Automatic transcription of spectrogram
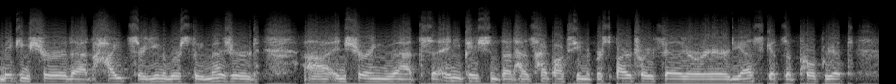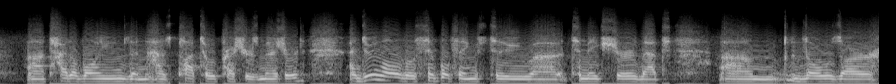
making sure that heights are universally measured, uh, ensuring that any patient that has hypoxemic respiratory failure or ARDS gets appropriate uh, tidal volumes and has plateau pressures measured, and doing all of those simple things to uh, to make sure that um, those are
